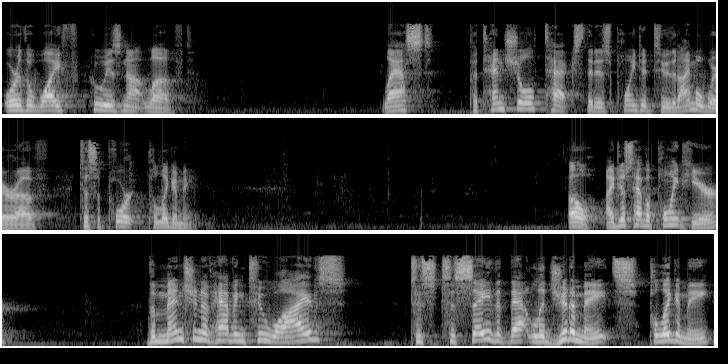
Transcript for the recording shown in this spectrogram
or the wife who is not loved. Last potential text that is pointed to that I'm aware of to support polygamy. Oh, I just have a point here. The mention of having two wives, to, to say that that legitimates polygamy,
